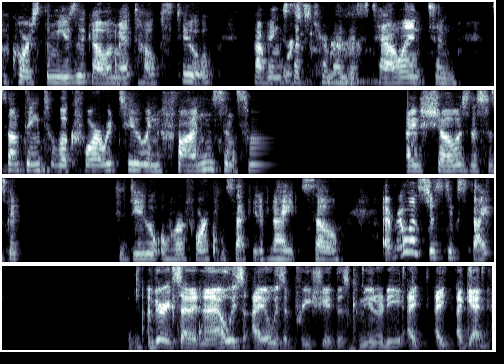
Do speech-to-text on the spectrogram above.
of course the music element helps too. Having such tremendous talent and something to look forward to and fun since five shows this is going to do over four consecutive nights. So everyone's just excited. I'm very excited, and I always I always appreciate this community. I, I again,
